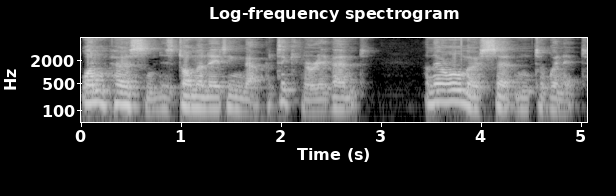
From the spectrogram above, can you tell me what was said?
One person is dominating that particular event and they're almost certain to win it.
